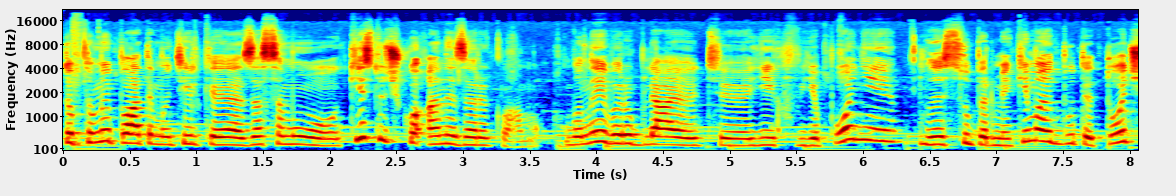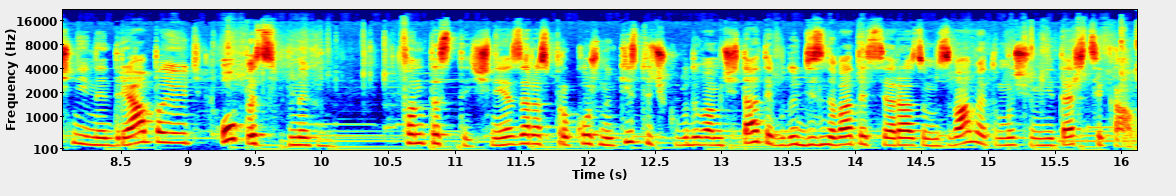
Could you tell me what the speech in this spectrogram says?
Тобто ми платимо тільки за саму кісточку, а не за рекламу. Вони виробляють е, їх в Японії. Вони супер м'які мають бути, точні, не дряпають. Опис в них фантастичний. Я зараз про кожну кісточку буду вам читати, буду дізнаватися разом з вами, тому що мені теж цікаво.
